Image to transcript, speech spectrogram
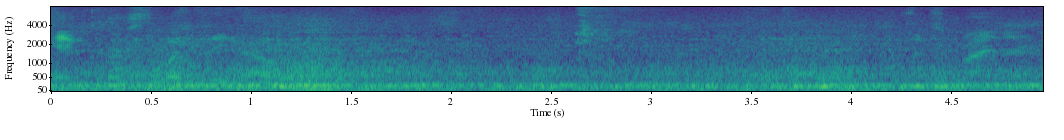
Getting close to Wembley now. Just right there.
